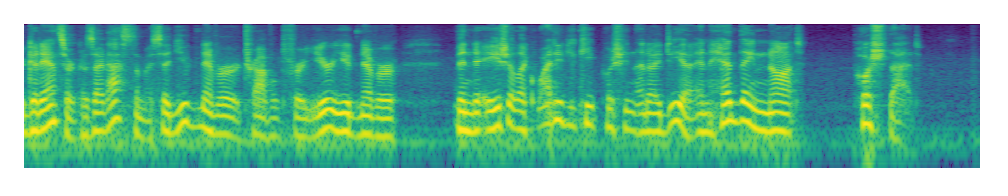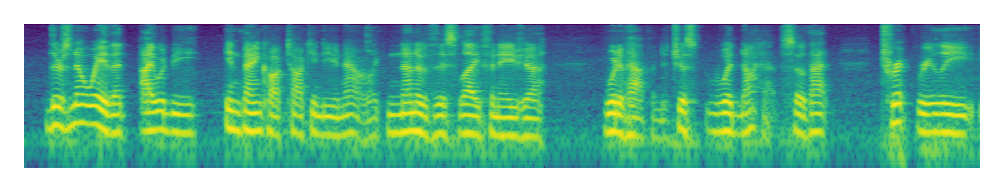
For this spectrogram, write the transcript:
a good answer because I've asked them, I said, you'd never traveled for a year. You'd never been to Asia. Like, why did you keep pushing that idea? And had they not pushed that, there's no way that I would be in Bangkok talking to you now. Like none of this life in Asia would have happened. It just would not have. So that trip really,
